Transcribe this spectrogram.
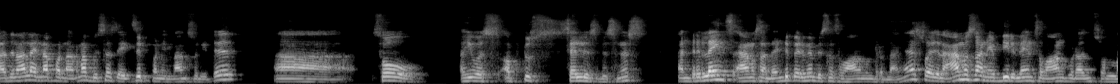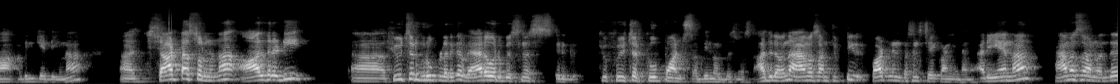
அதனால என்ன பண்ணாருன்னா பிசினஸ் எக்ஸிட் பண்ணிடலாம்னு சொல்லிட்டு so I was up to sell his business and Reliance Amazon ரெண்டு பேருமே பிசினஸ் வாங்கணும்னு இருந்தாங்க ஸோ இதில் அமேசான் எப்படி ரிலையன்ஸ் வாங்கக்கூடாதுன்னு சொல்லலாம் அப்படின்னு கேட்டிங்கன்னா ஷார்ட்டாக சொல்லணும்னா ஆல்ரெடி ஃபியூச்சர் குரூப்ல இருக்க வேற ஒரு பிசினஸ் இருக்கு. ஃபியூச்சர் கூப்பான்ஸ் அப்படின்னு ஒரு பிசினஸ் அதுல வந்து Amazon fifty forty nine percent stake வாங்கிட்டாங்க. அது ஏன்னா அமேசான் வந்து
